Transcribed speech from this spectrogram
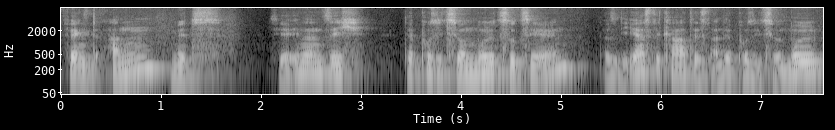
fängt an mit, Sie erinnern sich, der Position 0 zu zählen. Also die erste Karte ist an der Position 0,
